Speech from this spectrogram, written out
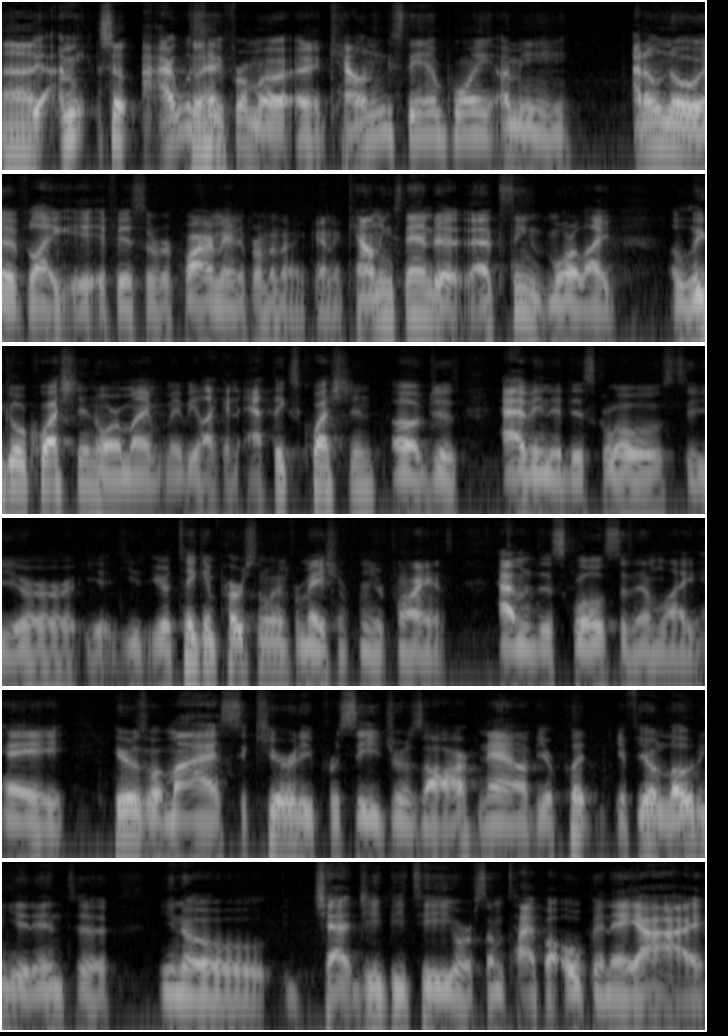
Uh, yeah, I mean, so I would say ahead. from a, an accounting standpoint, I mean, I don't know if like if it's a requirement from an, like, an accounting standard. That seems more like a legal question or maybe like an ethics question of just having to disclose to your you're taking personal information from your clients having to disclose to them like hey here's what my security procedures are now if you're put if you're loading it into you know chat gpt or some type of open ai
